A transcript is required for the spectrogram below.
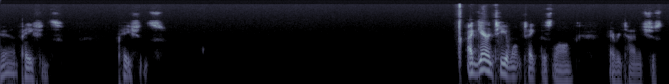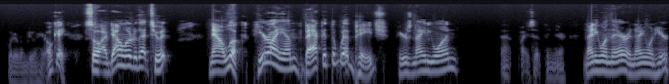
Yeah, patience. Patience. I guarantee it won't take this long every time. It's just whatever I'm doing here. Okay, so I've downloaded that to it. Now look, here I am back at the web page. Here's 91. Uh, why is that thing there? 91 there and 91 here.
